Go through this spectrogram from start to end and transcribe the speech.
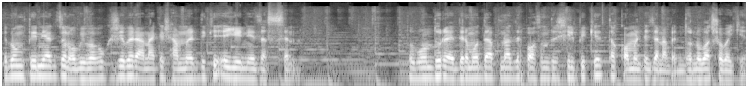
এবং তিনি একজন অভিভাবক হিসেবে রানাকে সামনের দিকে এগিয়ে নিয়ে যাচ্ছেন। তো বন্ধুরা, এদের মধ্যে আপনাদের পছন্দের শিল্পীকে তা কমেন্টে জানাবেন। ধন্যবাদ সবাইকে।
